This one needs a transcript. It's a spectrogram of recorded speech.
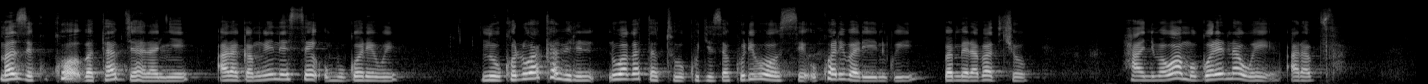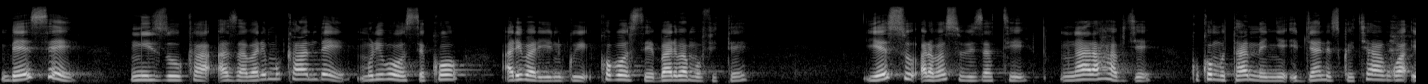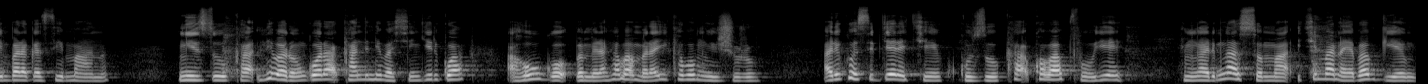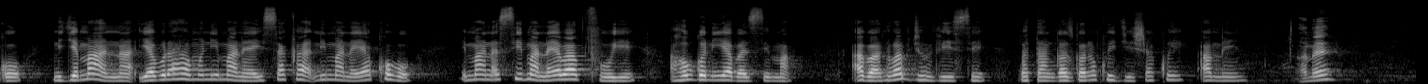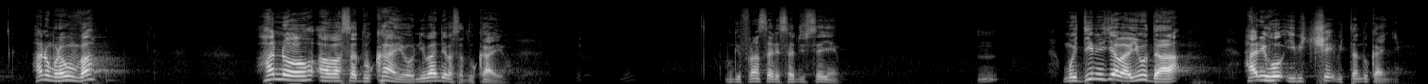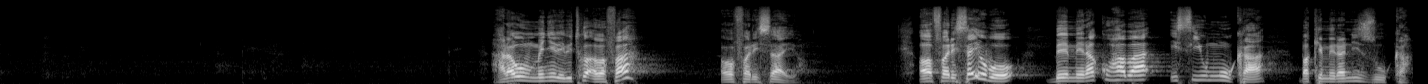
maze kuko batabyaranye araga mwene se umugore we. Nuko n'uwa kabiri n'uwa gatatu kugeza kuri bose uko ari barindwi bamera batyo. Hanyuma wa mugore nawe arapfa. Mbese mwizuka azaba ari mukande muri bose ko ari barindwi ko bose bari bamufite? Yesu arabasubiza ati mwarahabye kuko mutamenye ibyanditswe cyangwa imbaraga z'imana. Mwizuka ntibarongora kandi ntibashyingirwa ahubwo bamera nk'abamarayika bo mu ijuru. Ariko si byerekeye ku kuzuka kw'abapfuye ntimwari mwasoma icyo imana yababwiye ngo nijye mana ya burahamu n'imana ya isaka n'imana ya yakobo. Imana si imana y'abapfuye ahubwo ni iy'abazima. Abantu babyumvise batangazwa no kwigisha kwe. Amen. Amen. Hano murabumva? Hano abasadukayo ni bande basadukayo? Mu gifaransa les saducéens Mm. mu idini ry'abayuda hariho ibice bitandukanye. Hari abo mumenyereye bitwa abafa? Abafarisayo. Abafarisayo bo bemera ko haba isi y'umwuka bakemera n'izuka.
